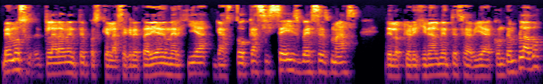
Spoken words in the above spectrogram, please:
vemos claramente pues, que la Secretaría de Energía gastó casi seis veces más de lo que originalmente se había contemplado.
